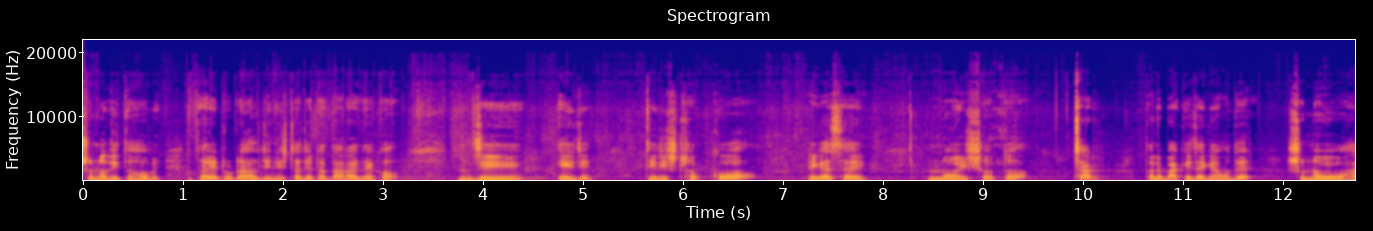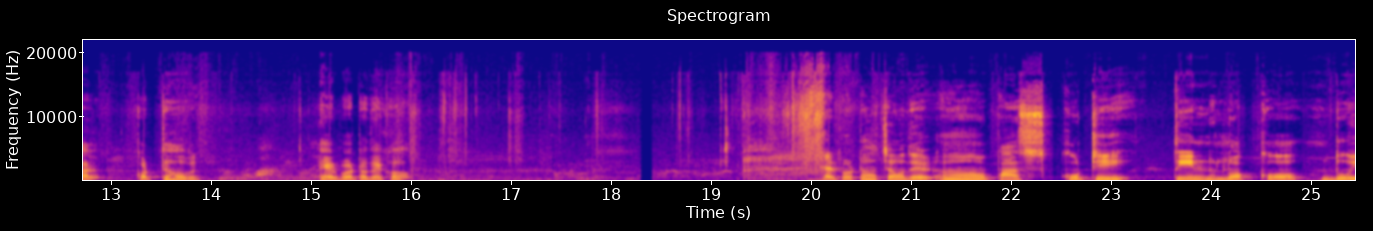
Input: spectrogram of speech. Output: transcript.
শূন্য দিতে হবে। তাহলে টোটাল জিনিসটা যেটা দাঁড়ায়, দেখো, যে এই যে তিরিশ লক্ষ, ঠিক আছে? নয় শত চার। তাহলে বাকি জায়গায় আমাদের শূন্য ব্যবহার করতে হবে। এরপরটা দেখো এরপরটা হচ্ছে আমাদের পাঁচ কোটি তিন লক্ষ দুই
